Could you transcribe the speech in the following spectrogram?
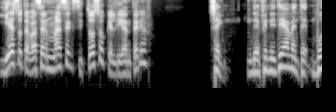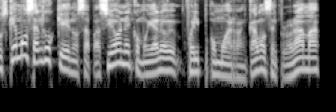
y eso te va a hacer más exitoso que el día anterior. Sí, Definitivamente, busquemos algo que nos apasione, como ya lo fue como arrancamos el programa,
